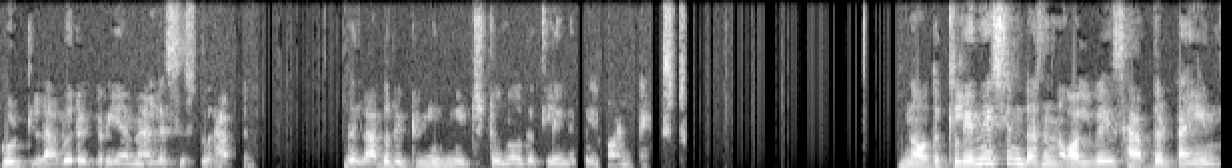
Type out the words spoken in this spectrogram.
good laboratory analysis to happen, the laboratory needs to know the clinical context. Now, the clinician doesn't always have the time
